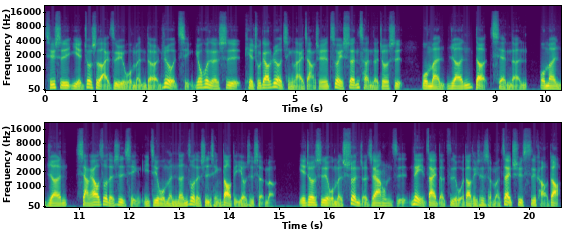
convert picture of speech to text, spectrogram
其实也就是来自于我们的热情，又或者是撇除掉热情来讲，其实最深层的就是我们人的潜能，我们人想要做的事情，以及我们能做的事情到底又是什么？也就是我们顺着这样子内在的自我到底是什么，再去思考到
